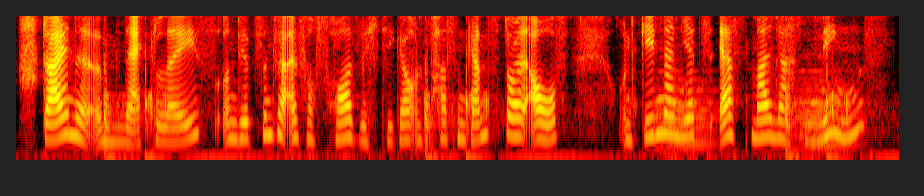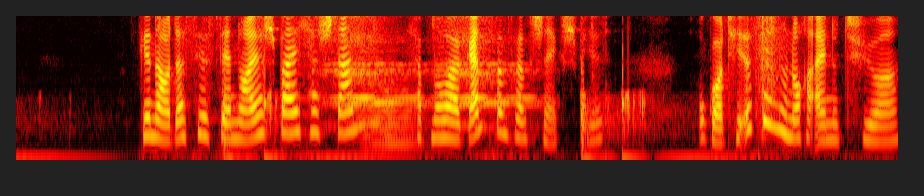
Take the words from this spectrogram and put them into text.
Steine im Necklace. Und jetzt sind wir einfach vorsichtiger und passen ganz doll auf. Und gehen dann jetzt erstmal nach links. Genau, das hier ist der neue Speicherstand. Ich habe nochmal ganz, ganz, ganz schnell gespielt. Oh Gott, hier ist ja nur noch eine Tür.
